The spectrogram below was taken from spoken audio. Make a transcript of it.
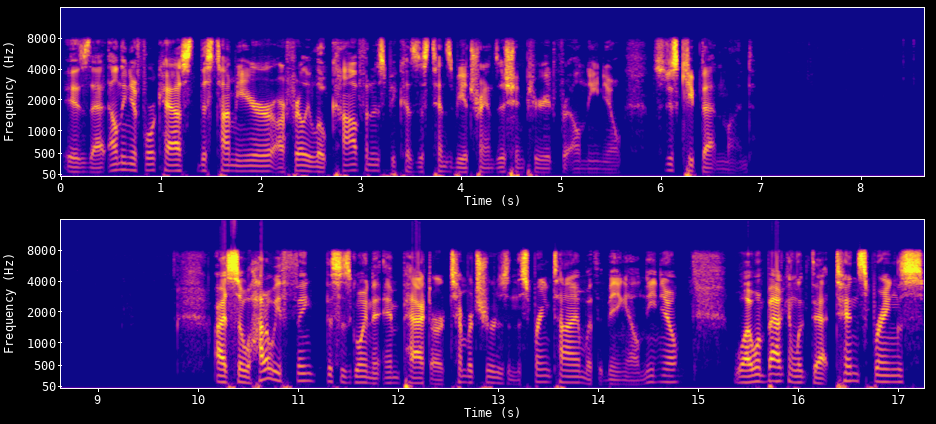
is that El Nino forecasts this time of year are fairly low confidence because this tends to be a transition period for El Nino. So just keep that in mind. All right, so how do we think this is going to impact our temperatures in the springtime with it being El Nino? Well, I went back and looked at 10 springs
